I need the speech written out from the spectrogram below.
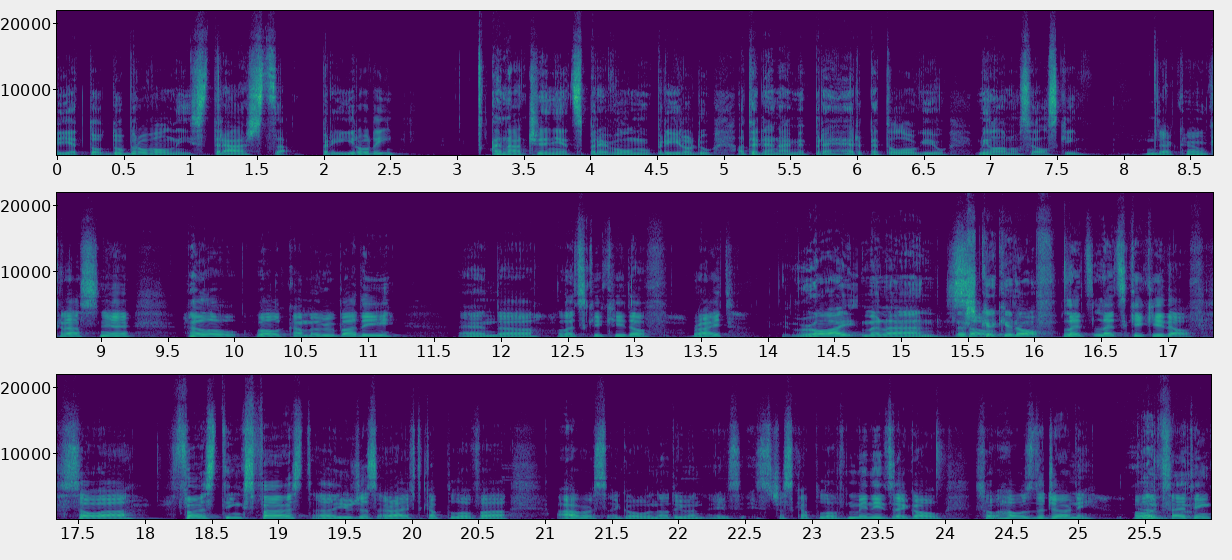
je to dobrovoľný strážca prírody a náčenec pre voľnú prírodu a teda najmä pre herpetológiu Milan Oselský. Ďakujem krásne. Hello, welcome everybody and uh, let's kick it off, right? Right, Milan. Let's So, kick it off. Let's let's kick it off. So uh, first things first, uh, you just arrived a couple of uh, hours ago, not even it's, it's just a couple of minutes ago. So how was the journey? All exciting?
